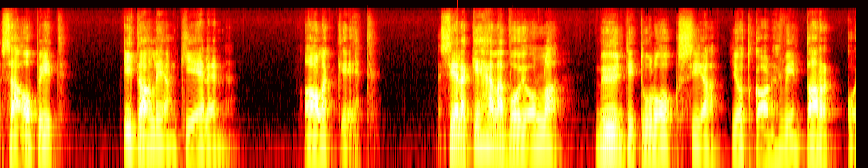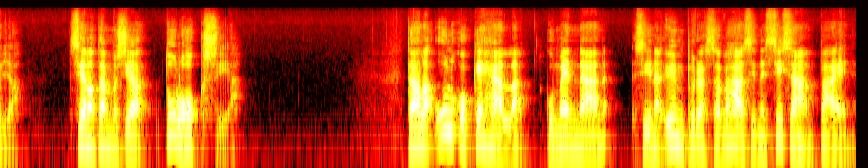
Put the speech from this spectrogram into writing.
sä opit italian kielen alkeet. Siellä kehällä voi olla myyntituloksia, jotka on hyvin tarkkoja. Siellä on tämmöisiä tuloksia. Täällä ulkokehällä, kun mennään siinä ympyrässä vähän sinne sisäänpäin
